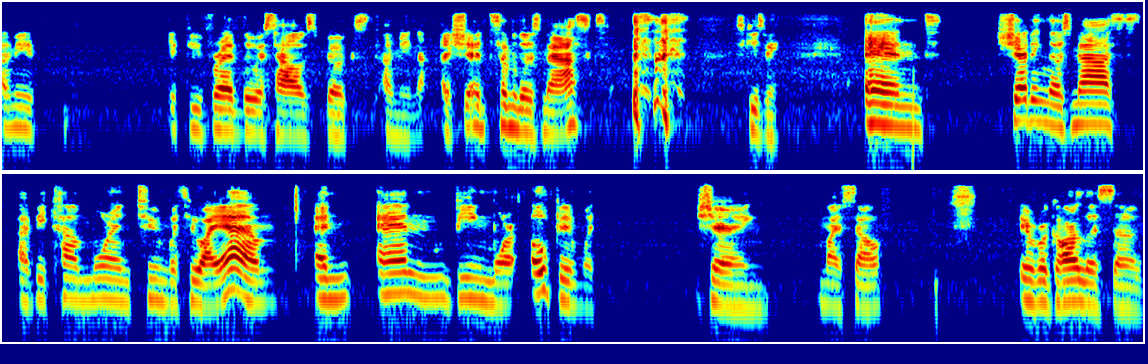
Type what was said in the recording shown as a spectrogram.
I mean, if you've read Lewis Howes' books, I mean, I shed some of those masks. Excuse me. And shedding those masks, I've become more in tune with who I am and and being more open with sharing myself, regardless of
